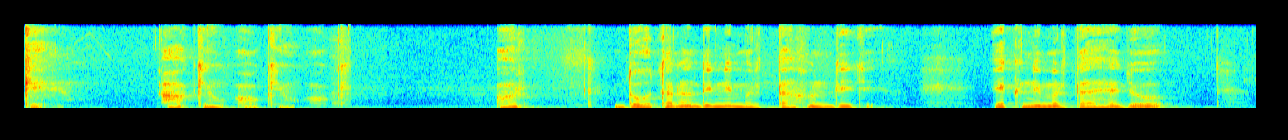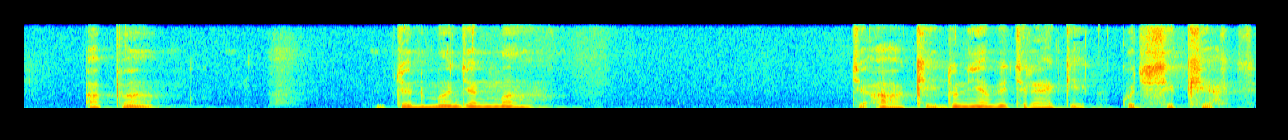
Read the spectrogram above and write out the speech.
ਕਿ ਆ ਕਿਉਂ, ਉਹ ਕਿਉਂ ਔਰ ਦੋ ਤਰ੍ਹਾਂ ਦੀ ਨਿਮਰਤਾ ਹੁੰਦੀ ਜੀ। ਇੱਕ ਨਿਮਰਤਾ ਹੈ ਜੋ ਆਪਾਂ ਜਨਮਾਂ ਜਨਮਾਂ ਚ ਆ ਕੇ ਦੁਨੀਆ ਵਿੱਚ ਰਹਿ ਕੇ ਕੁਝ ਸਿੱਖਿਆ ਸੀ।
